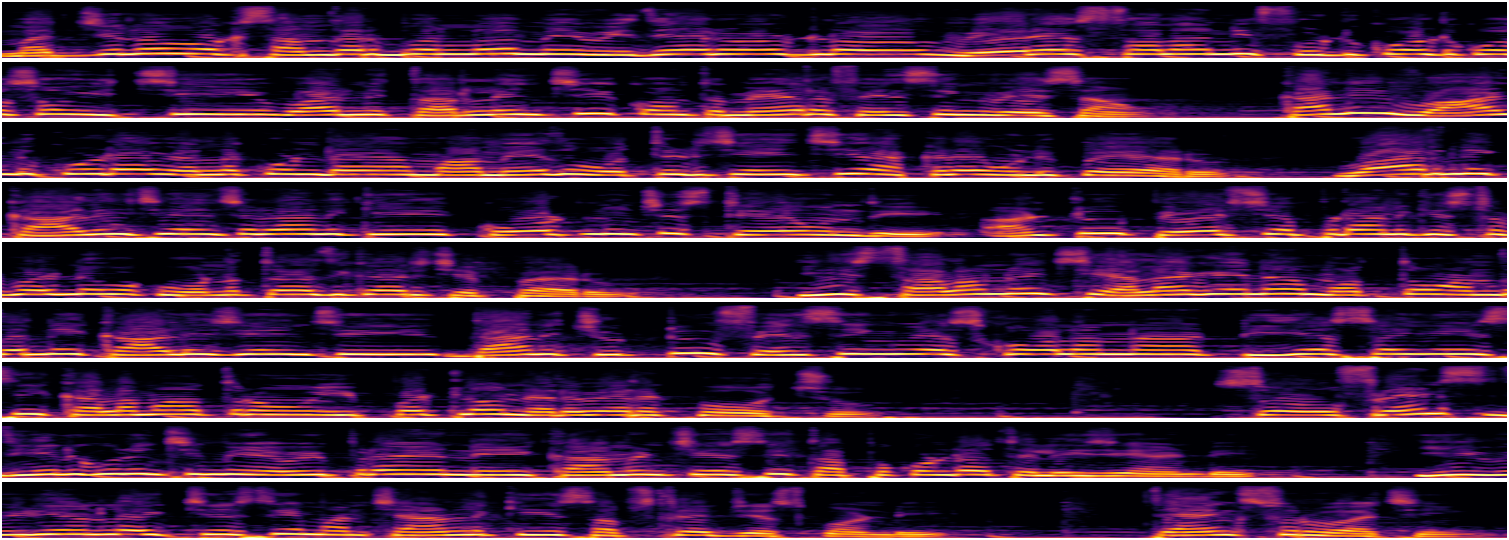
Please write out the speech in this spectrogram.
మధ్యలో ఒక సందర్భంలో మేము ఇదే రోడ్లో వేరే స్థలాన్ని ఫుడ్ కోర్టు కోసం ఇచ్చి వారిని తరలించి కొంతమేర ఫెన్సింగ్ వేశాం. కానీ వాళ్ళు కూడా వెళ్ళకుండా మా మీద ఒత్తిడి చేయించి అక్కడే ఉండిపోయారు. వారిని ఖాళీ చేయించడానికి కోర్టు నుంచి స్టే ఉంది అంటూ పేరు చెప్పడానికి ఇష్టపడిన ఒక ఉన్నతాధికారి చెప్పారు. ఈ స్థలం నుంచి ఎలాగైనా మొత్తం అందరినీ ఖాళీ చేయించి దాని చుట్టూ ఫెన్సింగ్ వేసుకోవాలన్న టీఎస్ఐఏసి కల మాత్రం ఇప్పట్లో నెరవేరకపోవచ్చు. సో ఫ్రెండ్స్ దీని గురించి మీ అభిప్రాయాన్ని కామెంట్ చేసి తప్పకుండా తెలియజేయండి. ఈ వీడియోని లైక్ చేసి మన ఛానల్కి సబ్స్క్రైబ్ చేసుకోండి. Thanks for watching.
